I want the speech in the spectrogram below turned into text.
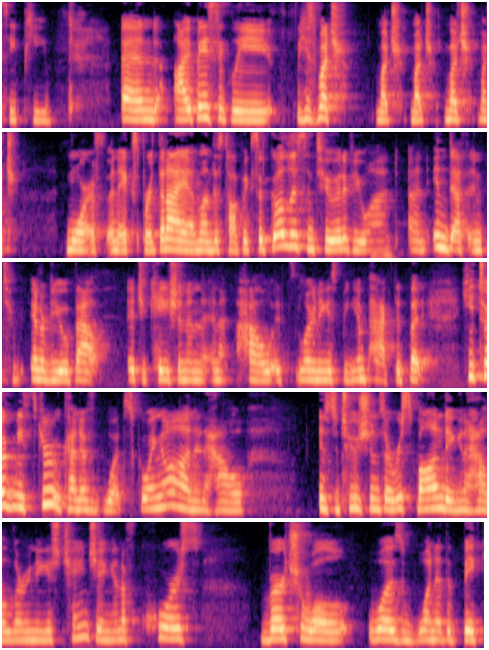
SAP, and I basically he's much, much, much, much, much more of an expert than I am on this topic. So go listen to it if you want an in-depth inter- interview about education and, and how its learning is being impacted. But he took me through kind of what's going on and how institutions are responding and how learning is changing. And of course, virtual was one of the big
